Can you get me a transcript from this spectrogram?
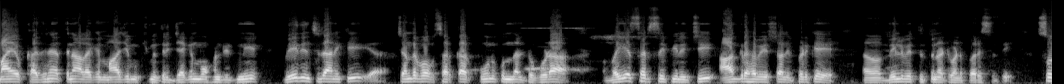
మా యొక్క అధినేతని అలాగే మాజీ ముఖ్యమంత్రి జగన్మోహన్ రెడ్డిని వేధించడానికి చంద్రబాబు సర్కార్ పూనుకుందంటూ కూడా వైఎస్ఆర్సీపీ నుంచి ఆగ్రహ వేషాలు ఇప్పటికే వెలువెత్తుతున్నటువంటి పరిస్థితి. సో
